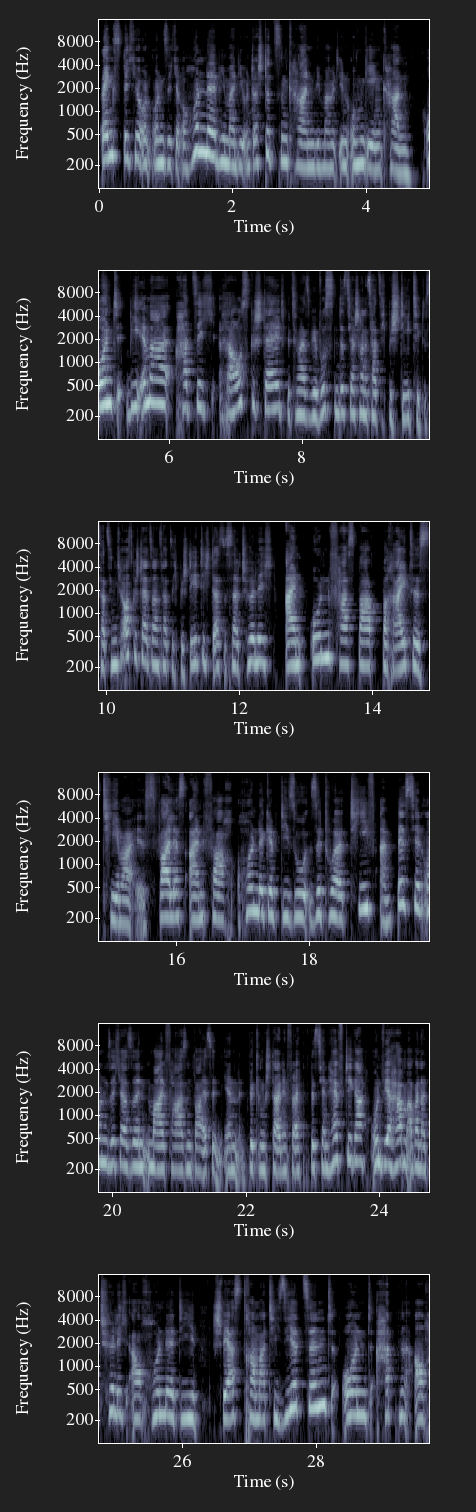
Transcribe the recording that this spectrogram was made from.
ängstliche und unsichere Hunde, wie man die unterstützen kann, wie man mit ihnen umgehen kann. Und wie immer hat sich rausgestellt, beziehungsweise wir wussten das ja schon, es hat sich bestätigt. Es hat sich nicht rausgestellt, sondern es hat sich bestätigt, dass es natürlich ein unfassbar breites Thema ist, weil es einfach Hunde gibt, die so situativ ein bisschen unsicher sind, mal phasenweise in ihren Entwicklungsstadien vielleicht ein bisschen heftiger. Und wir haben aber natürlich auch Hunde, die schwerst traumatisiert sind und hatten auch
